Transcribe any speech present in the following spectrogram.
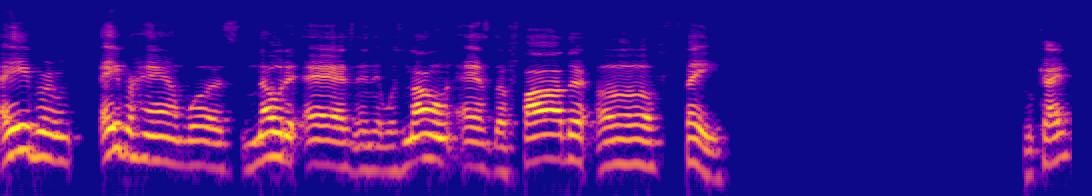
Abram Abraham was noted as, and it was known as the father of faith. Okay.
